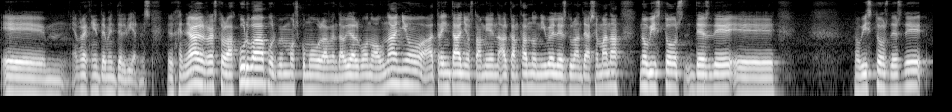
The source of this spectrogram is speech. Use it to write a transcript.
eh, recientemente el viernes. En general, el resto de la curva, pues vemos como la rentabilidad del bono a un año, a 30 años también alcanzando niveles durante la semana no vistos desde... Eh, no vistos desde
